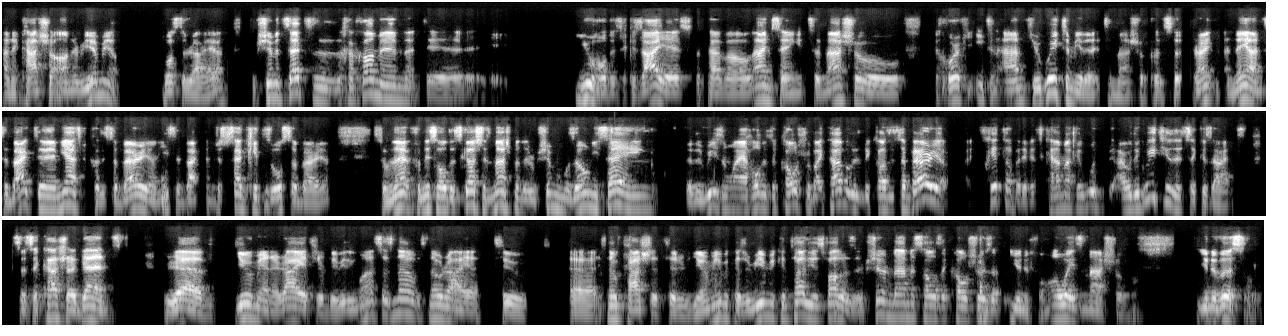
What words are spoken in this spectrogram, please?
and a kasha on Rabbi Yirmiyah. What's the raya? Shimon said to the Chachamim that uh, you hold it's a kazayas, but tavel, I'm saying it's a masho. If you eat an ant, you agree to me that it's a masho, because right? And they answered back to him, yes, because it's a barrier. And he said back to him, just said is also a barrier. So from, from this whole discussion, it's mashma that Rav Shimon was only saying that the reason why I hold it's a kosher by tavel is because it's a barrier. It's chita, but if it's kamach, it would I would agree to you that it's a kazayas. So it's a kasha against Rev, Yumi, and a raya to Rabbi. The one says no, it's no raya to uh, it's no kasha to Rav Yirmi because Rav Yirmi can tell you as follows: Rav Shimon Bamis holds a kosher is uniform, always mashal, universally.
